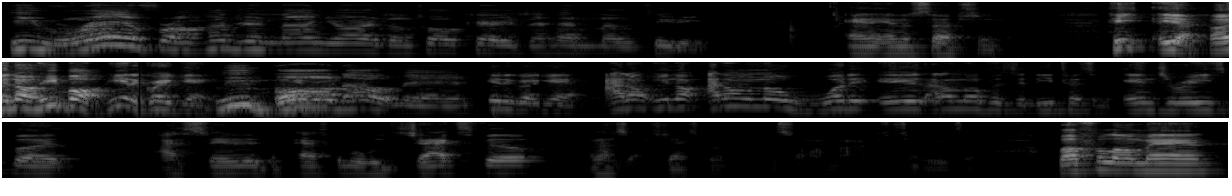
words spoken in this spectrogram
He ran for hundred and nine yards on twelve carries and had another TD. and interception. He yeah, oh no, he balled. He had a great game. He balled out, man. He had a great game. I don't, you know, I don't know what it is. I don't know if it's the defensive injuries, but I said it the past couple weeks. Jacksonville, and that's that's Jacksonville. It's on my mind for some reason. Buffalo, man,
